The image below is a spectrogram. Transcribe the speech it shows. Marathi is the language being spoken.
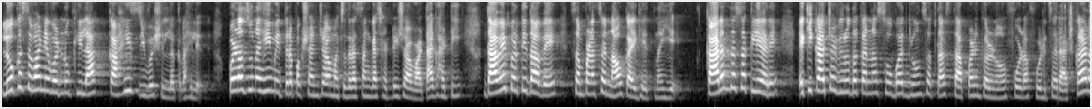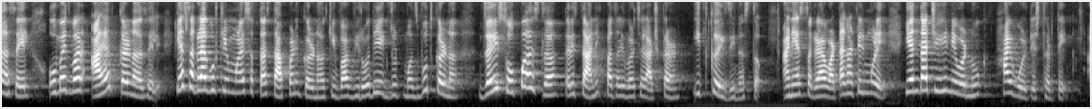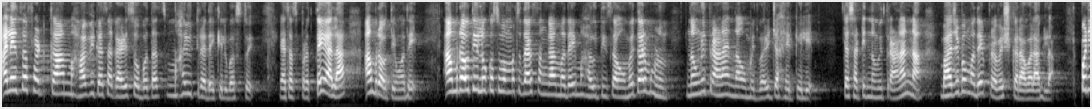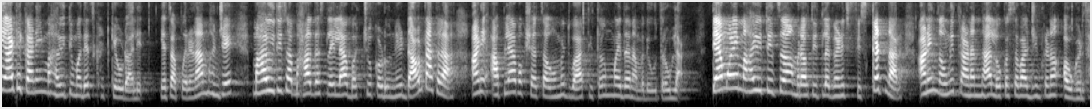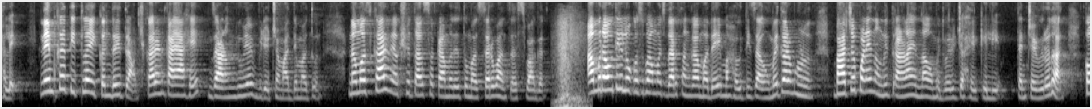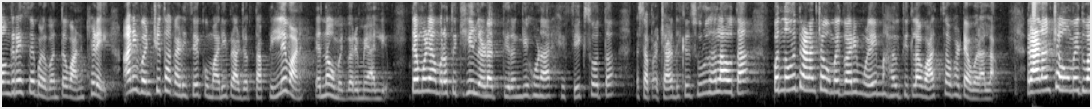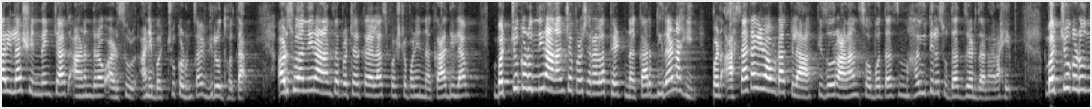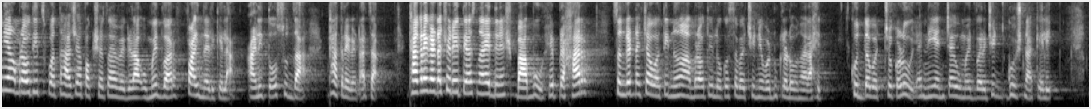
लोकसभा निवडणुकीला काहीच दिवस शिल्लक राहिलेत. पण अजूनही मित्रपक्षांच्या मतदारसंघासाठीच्या वाटाघाटी दावे प्रतिदावे संपण्याचं नाव काय घेत नाहीये. कारण तसं क्लिअर आहे. एकीकाळच्या विरोधकांना सोबत घेऊन सत्ता स्थापन करणं फोडाफोडीचं राजकारण असेल उमेदवार आयात करणं असेल या सगळ्या गोष्टींमुळे सत्ता स्थापन करणं किंवा विरोधी एकजूट मजबूत करणं जरी सोपं असलं तरी स्थानिक पातळीवरचं राजकारण इतकं इझी नसतं. आणि या सगळ्या वाटाघाटींमुळे यंदाची ही निवडणूक हाय व्होल्टेज ठरते. आणि याचा फटका महाविकास आघाडीसोबतच महायुतीला देखील बसतोय. याचाच प्रत्यय आला अमरावतीमध्ये. अमरावती लोकसभा मतदारसंघांमध्ये महायुतीचा उमेदवार म्हणून नवनीत राणा यांना उमेदवारी जाहीर केली त्यासाठी नवनीत राणांना भाजपमध्ये प्रवेश करावा लागला. पण या ठिकाणी महायुतीमध्येच खटके उडालेत याचा परिणाम म्हणजे महायुतीचा भाग असलेल्या बच्चू कडूंनी डाव टाकला आणि आपल्या पक्षाचा उमेदवार तिथं मैदानामध्ये उतरवला. त्यामुळे महायुतीचं अमरावतीतलं गणित फिसकटणार आणि नवनीत राणांना लोकसभा जिंकणं अवघड झाले नेमकं तिथलं एकंदरीत राजकारण काय आहे जाणून घेऊया व्हिडिओच्या माध्यमातून. नमस्कार मी अक्षता. सकाळमध्ये तुम्हा सर्वांचं स्वागत. अमरावती लोकसभा मतदारसंघामध्ये महायुतीचा उमेदवार म्हणून भाजपने नवनीत राणा यांना उमेदवारी जाहीर केली त्यांच्या विरोधात काँग्रेसचे बळवंत वानखेडे आणि वंचित आघाडीचे कुमारी प्राजक्ता पिल्लेवाण यांना उमेदवारी मिळाली. त्यामुळे अमरावतीची ही लढत तिरंगी होणार हे फिक्स होतं. तसा प्रचार देखील सुरू झाला होता. पण नवनीत राणांच्या उमेदवारीमुळे महायुतीतला वाद चव्हाट्यावर आला. राणांच्या उमेदवारीला शिंदेच्याच आनंदराव अडसूळ आणि बच्चू कडूंचा विरोध होता. अडसूळांनी राणांचा प्रचार करायला स्पष्टपणे नकार दिला. बच्चू कडूंनी राणांच्या प्रचाराला थेट नकार दिला नाही पण असा काही डाव टाकला की जो राणांसोबतच महायुतीला सुद्धा जड जाणार आहे. बच्चू कडूंनी अमरावतीत स्वतःच्या पक्षाचा वेगळा उमेदवार फायनल केला आणि तो सुद्धा ठाकरे गटाचा. ठाकरे गटाचे नेते असणारे दिनेश बाबू हे प्रहार संघटनेच्या वतीनं अमरावती लोकसभेची निवडणूक लढवणार आहेत. खुद्द बच्चू कडू यांनी यांच्या उमेदवारीची घोषणा केली.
